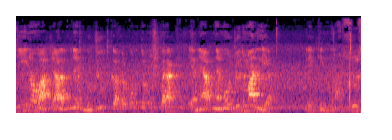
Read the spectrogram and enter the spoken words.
تینوں واقعات میں وجود کا حکم تو مشترک ہے یعنی آپ نے موجود مان لیا، لیکن محسوس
